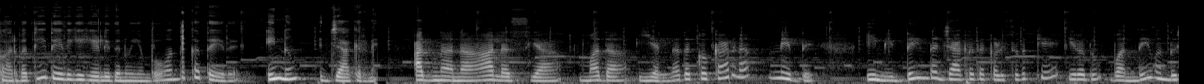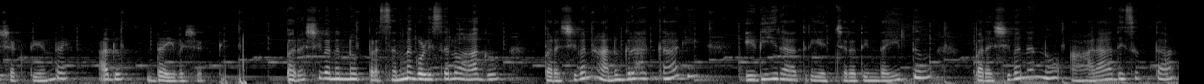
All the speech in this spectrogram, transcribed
ಪಾರ್ವತೀ ದೇವಿಗೆ ಹೇಳಿದನು ಎಂಬ ಒಂದು ಕಥೆ ಇದೆ. ಇನ್ನು ಜಾಗರಣೆ. ಅಜ್ಞಾನ, ಆಲಸ್ಯ, ಮದ ಎಲ್ಲದಕ್ಕೂ ಕಾರಣ ನಿದ್ದೆ. ಈ ನಿದ್ದೆಯಿಂದ ಜಾಗೃತಗೊಳಿಸೋದಕ್ಕೆ ಇರೋದು ಒಂದೇ ಒಂದು ಶಕ್ತಿ ಅಂದರೆ ಅದು ದೈವಶಕ್ತಿ. ಪರಶಿವನನ್ನು ಪ್ರಸನ್ನಗೊಳಿಸಲು ಹಾಗೂ ಪರಶಿವನ ಅನುಗ್ರಹಕ್ಕಾಗಿ ಇಡೀ ರಾತ್ರಿ ಎಚ್ಚರದಿಂದ ಇದ್ದು ಪರಶಿವನನ್ನು ಆರಾಧಿಸುತ್ತಾ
